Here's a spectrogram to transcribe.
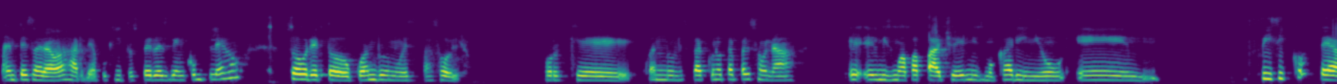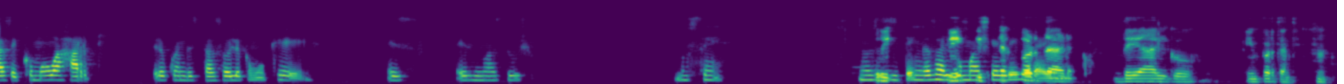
a empezar a bajar de a poquitos, pero es bien complejo, sobre todo cuando uno está solo porque cuando uno está con otra persona, e, el, mismo apapacho y el mismo cariño em, físico te hace como bajarte, pero cuando estás solo como que es, es más duro. No sé. No sé si tengas algo más que agregar. de algo importante.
